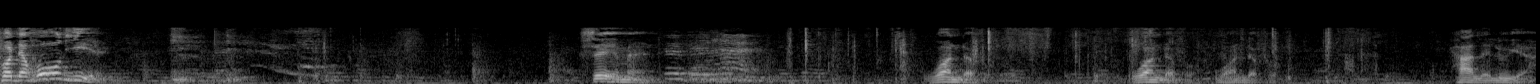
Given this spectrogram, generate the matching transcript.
for the whole year. Say amen. Amen. Wonderful. Wonderful. Wonderful. Hallelujah.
